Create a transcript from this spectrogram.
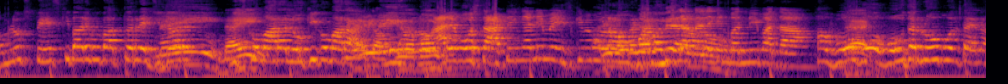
हम लोग स्पेस के बारे में बात कर रहे हैं जिधर नहीं, नहीं। मारा लोकी को मारा। नहीं, नहीं, about- अरे वो स्टार्टिंग का नहीं मैं इसकी में बोल रहा हूँ वकांडा बनने जाता है लेकिन बन नहीं पाता। हाँ वो वो वो उधर नो बोलता है ना।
